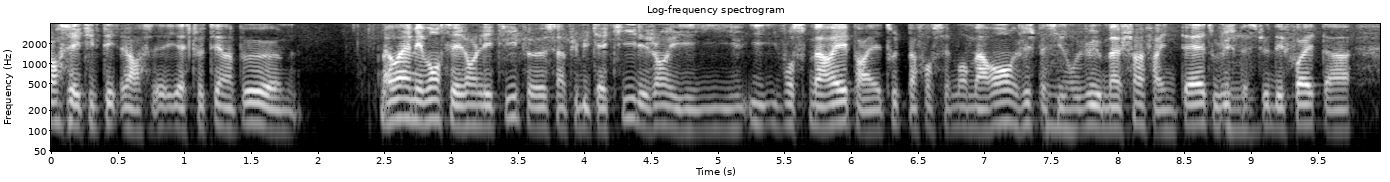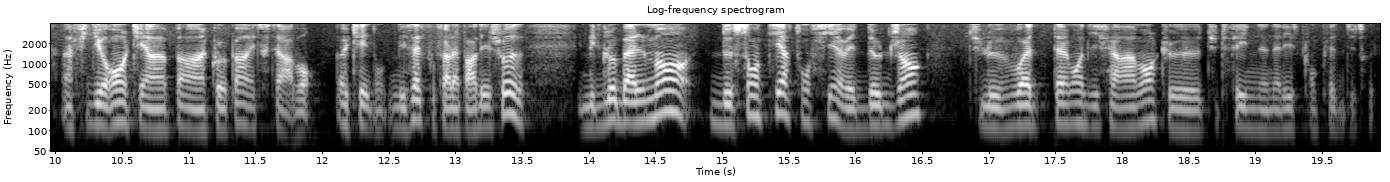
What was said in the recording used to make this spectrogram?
quand c'est l'équipe, alors il y a ce côté un peu. euh, bah ouais, mais bon, c'est les gens de l'équipe, euh, c'est un public acquis, les gens ils, vont se marrer par des trucs pas forcément marrants, juste parce qu'ils ont vu le machin faire une tête, ou juste Mm. parce que des fois t'as un figurant qui a un, un copain et tout ça. Bon, ok, donc, mais ça, il faut faire la part des choses. Mais globalement, de sentir ton film avec d'autres gens, tu le vois tellement différemment que tu te fais une analyse complète du truc.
